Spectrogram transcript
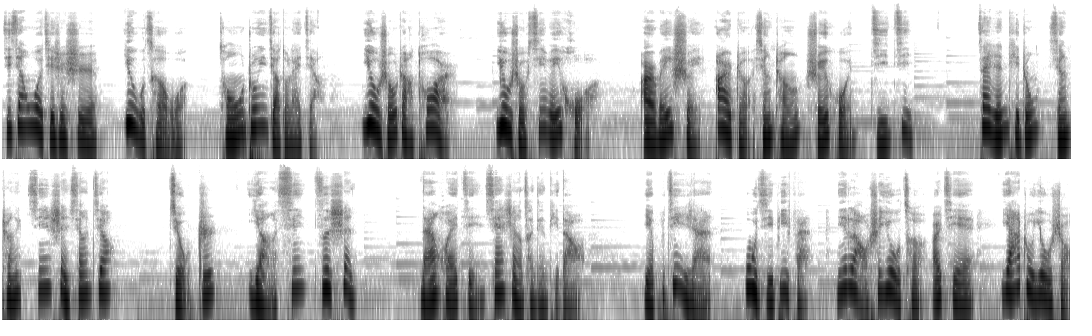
吉祥卧其实是右侧卧，从中医角度来讲。右手掌托耳，右手心为火，耳为水，二者形成水火极济，在人体中形成心肾相交，久之养心滋肾。南怀瑾先生曾经提到，也不尽然，物极必反。你老是右侧，而且压住右手，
